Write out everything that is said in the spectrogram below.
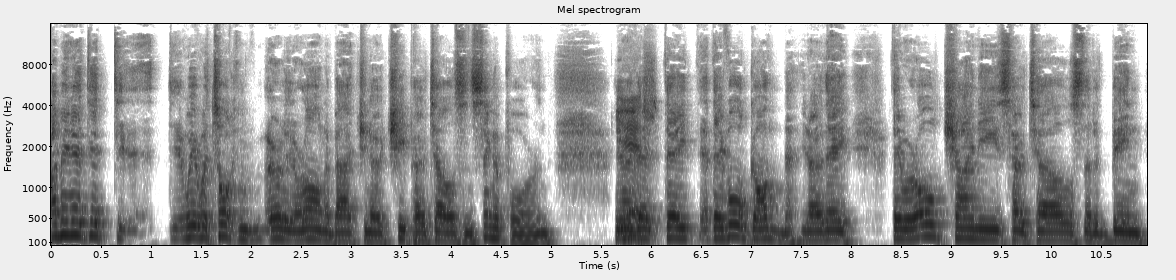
I mean, it, it, we were talking earlier on about you know cheap hotels in Singapore, and you know, yes. they, they they've all gone. You know, they they were old Chinese hotels that had been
